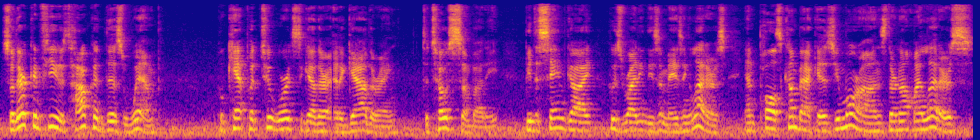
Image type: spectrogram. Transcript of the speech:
So they're confused. How could this wimp, who can't put two words together at a gathering to toast somebody, be the same guy who's writing these amazing letters? And Paul's comeback is, You morons, they're not my letters.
